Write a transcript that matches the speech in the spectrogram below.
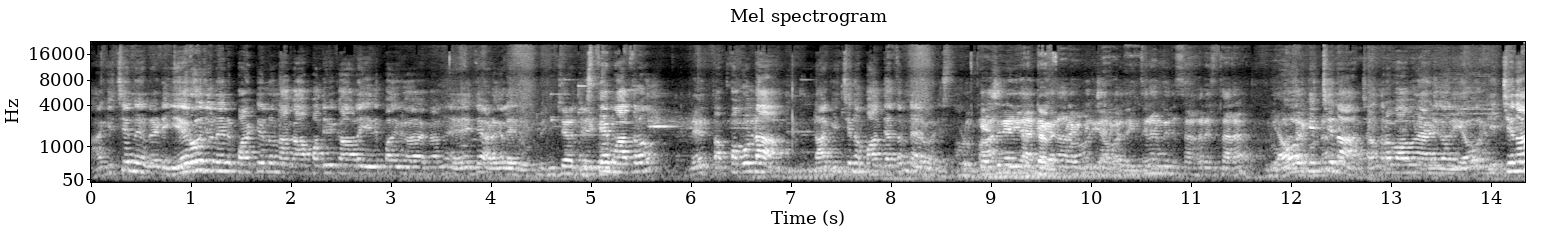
నాకు ఇచ్చిన నేను రెడీ. ఏ రోజు నేను పార్టీలో నాకు ఆ పదవి కావాలి ఇది పదవి కావాలి నేనైతే అడగలేదు. ఇస్తే మాత్రం నేను తప్పకుండా నాకు ఇచ్చిన బాధ్యతను నెరవేరుస్తాను. ఎవరికి ఇచ్చినా మీరు సహకరిస్తారా? ఎవరికి ఇచ్చినా చంద్రబాబు నాయుడు గారు ఎవరికి ఇచ్చినా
